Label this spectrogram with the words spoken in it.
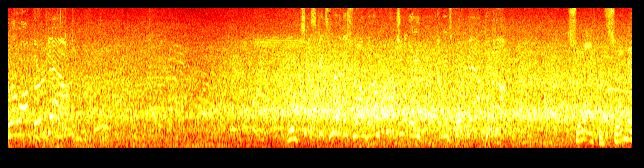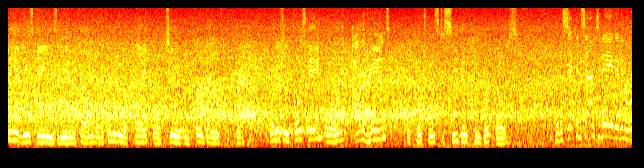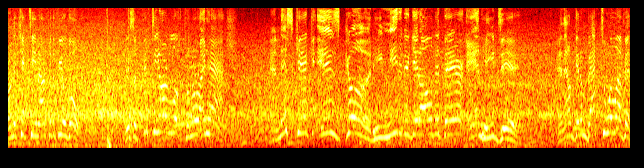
Throw on third down. And he just gets rid of this one, but unfortunately, that means fourth down coming up. So often, so many of these games in the NFL where they come down to a play or two and third downs Whether it's in a close game or already out of hand, the coach wants to see them convert those. For the second time today, they're going to run the kick team out for the field goal. It's a 50-yard look from the right hash. And this kick is good. He needed to get all of it there, and he did. And that'll get him back to 11.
